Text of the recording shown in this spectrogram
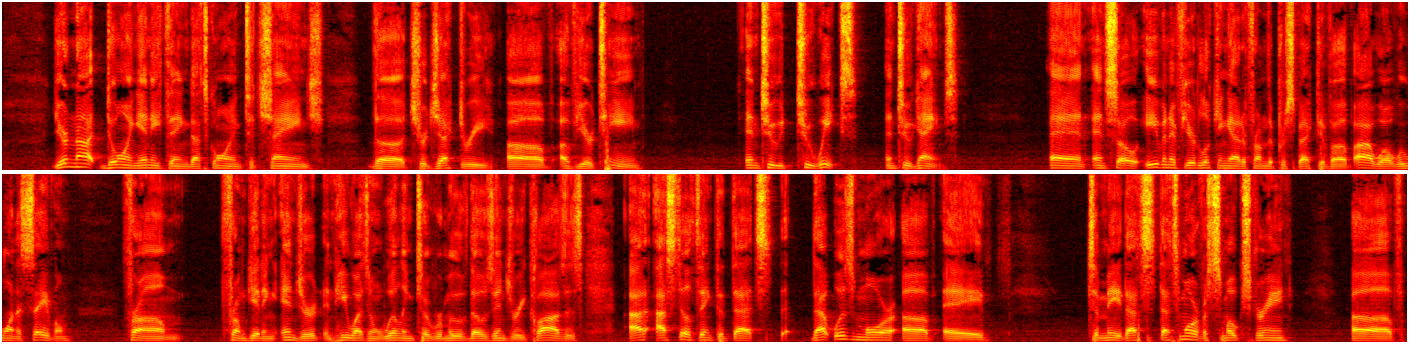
You're not doing anything that's going to change the trajectory of of your team in two two weeks in two games. And and so even if you're looking at it from the perspective of ah well we want to save him from from getting injured, and he wasn't willing to remove those injury clauses. I, I still think that that's that was more of a to me that's that's more of a smokescreen of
